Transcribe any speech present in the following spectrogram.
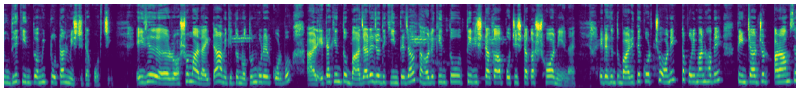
দুধে কিন্তু আমি টোটাল মিষ্টিটা করছি। এই যে রসমালাইটা আমি কিন্তু নতুন গুড়ের করব। আর এটা কিন্তু বাজারে যদি কিনতে যাও, তাহলে কিন্তু তিরিশ টাকা, পঁচিশ টাকা শ নিয়ে নেয়। এটা কিন্তু বাড়িতে করছ অনেকটা পরিমাণ হবে, তিন চারজন আরামসে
